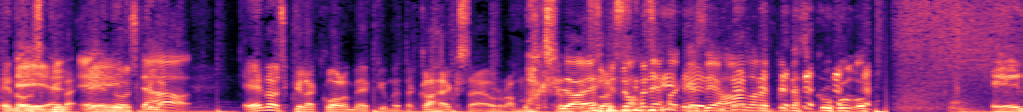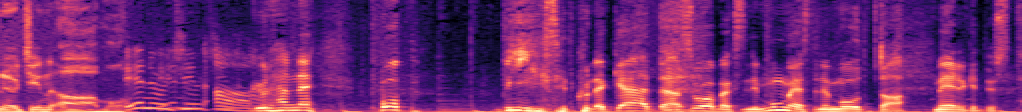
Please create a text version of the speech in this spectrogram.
en olisi Ei, kyllä, ei, en olisi kyllä, on- en olisi kyllä 38 euroa maksanut. No ei, se on ehkä siihen haalarit pitäisi kuulua. Energin aamu. Energin aamu. Kyllähän ne pop biisit, kun ne kääntää suomeksi, niin mun mielestä ne muuttaa merkitystä.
